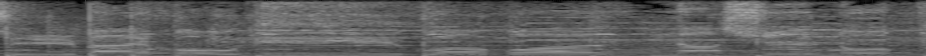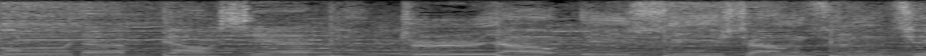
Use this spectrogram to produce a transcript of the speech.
失败后郁郁寡欢，那是懦夫的表现。只要一息尚存情，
